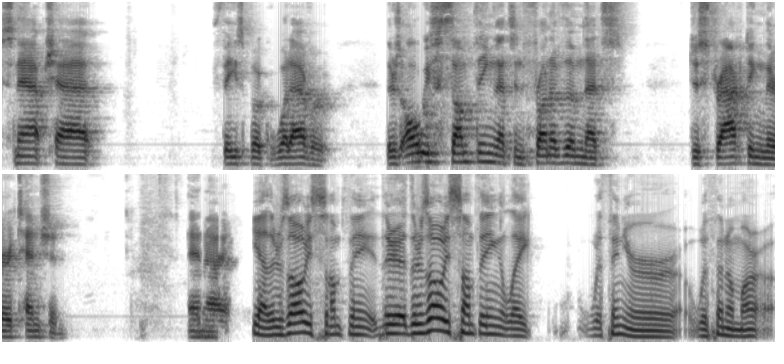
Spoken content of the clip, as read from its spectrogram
Snapchat, Facebook, whatever. There's always something that's in front of them that's distracting their attention. And I yeah, there's always something there. There's always something like within your within a mar,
